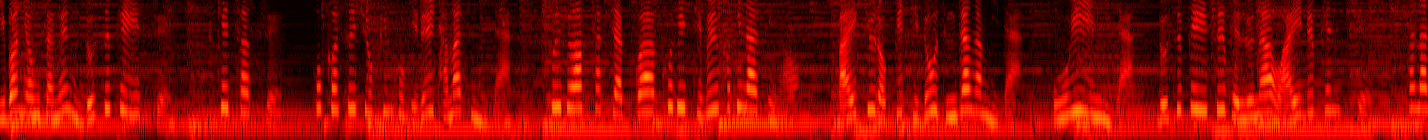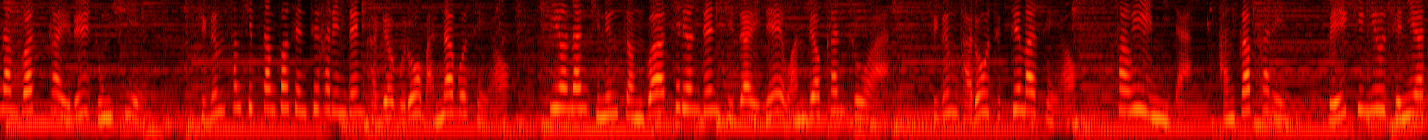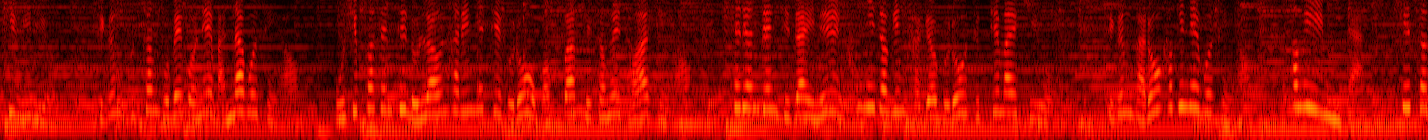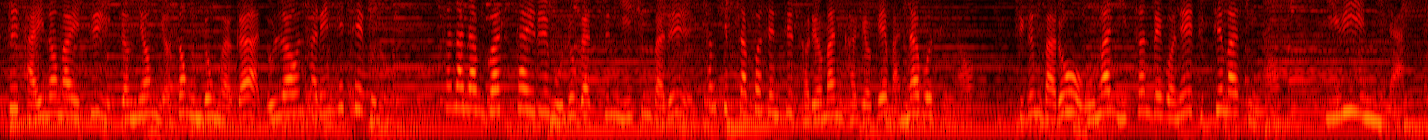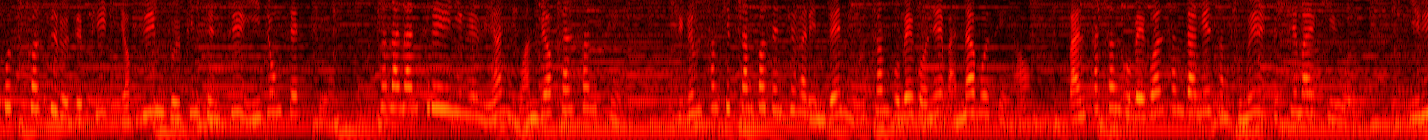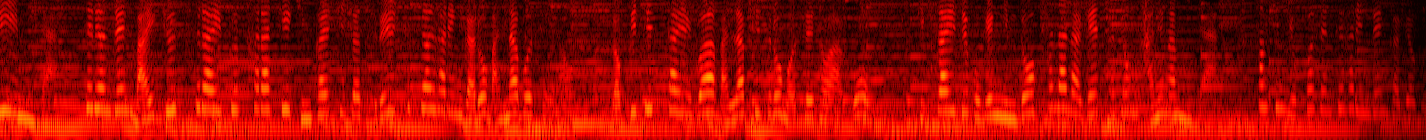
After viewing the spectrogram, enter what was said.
이번 영상은 노스페이스, 스케쳐스, 포커스 쇼핑 후기를 담았습니다. 풀조합 착샷과 코디 팁을 확인하세요. 마이큐 럭비티도 등장합니다. 5위입니다. 노스페이스 벨루나 와이드 팬츠. 편안함과 스타일을 동시에 지금 33% 할인된 가격으로 만나보세요. 뛰어난 기능성과 세련된 디자인의 완벽한 조화. 지금 바로 득템하세요. 4위입니다. 반값 할인. 메이킹 유 제니아티 위류. 지금 9,900원에 만나보세요. 50% 놀라운 할인 혜택으로 멋과 개성을 더하세요. 세련된 디자인을 합리적인 가격으로 득템할 기회. 지금 바로 확인해보세요. 3위입니다. 스케쳐스 다이너마이트 2.0 여성 운동화가 놀라운 할인 혜택으로 편안함과 스타일을 모두 갖춘 이 신발을 34% 저렴한 가격에 만나보세요. 지금 바로 52,100원에 득템하세요. 2위입니다. 포스커스 루즈핏 옆트임 돌핀 팬츠 2종 세트. 편안한 트레이닝을 위한 완벽한 선택. 지금 33% 할인된 9,900원에 만나보세요. 14,900원 상당의 상품을 득템할 기회. 1위입니다. 세련된 마이큐 스트라이프 파라티 긴팔 티셔츠를 특별 할인가로 만나보세요. 럭비티 스타일과 말라핏으로 멋을 더하고 빅사이즈 고객님도 편안하게 착용 가능합니다. 36% 할인된 가격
